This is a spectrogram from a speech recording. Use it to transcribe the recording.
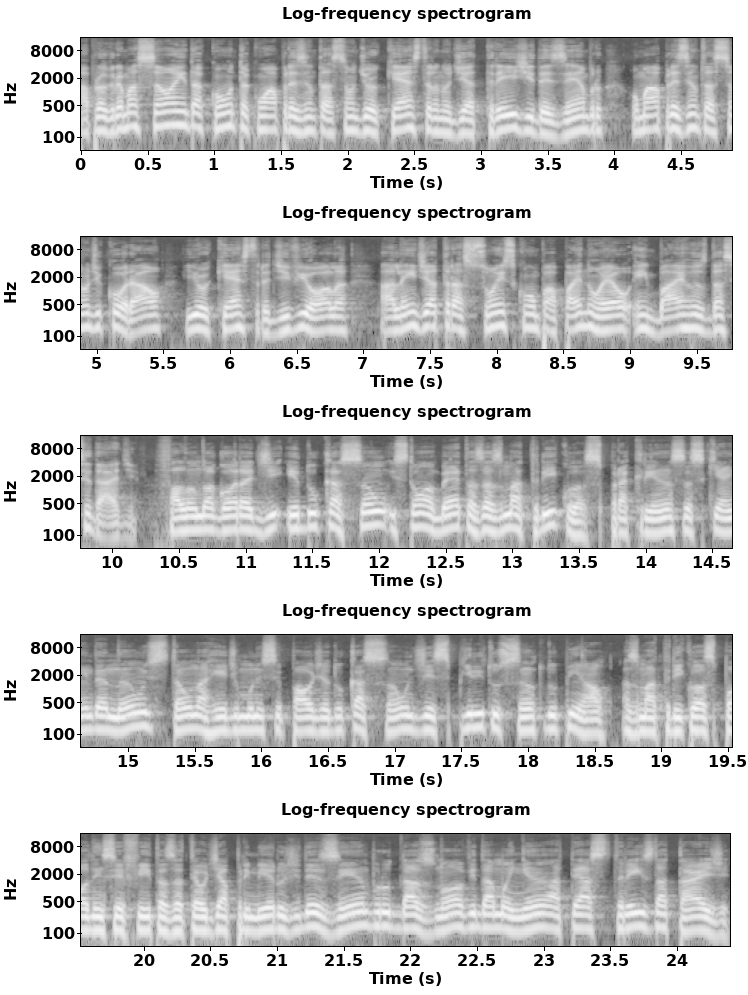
A programação ainda conta com a apresentação de orquestra no dia 3 de dezembro, uma apresentação de coral e orquestra de viola, além de atrações com o Papai Noel em bairros da cidade. Falando agora de educação, estão abertas as matrículas para crianças que ainda não estão na rede municipal de educação de Espírito Santo do Pinhal. As matrículas podem ser feitas até o dia 1 de dezembro, das 9 da manhã até as 3 da tarde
